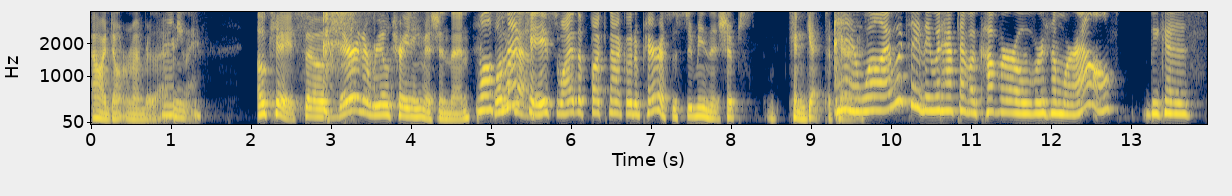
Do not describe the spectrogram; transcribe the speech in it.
Oh, I don't remember that. Anyway, Okay, so they're in a real trading mission then. well, Well, in that of. case, why the fuck not go to Paris, assuming that ships can get to Paris? well, I would say they would have to have a cover over somewhere else because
